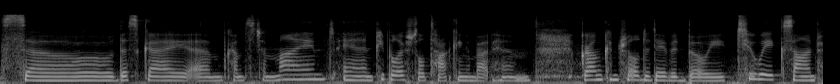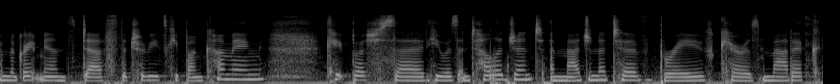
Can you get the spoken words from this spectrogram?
So this guy um, comes to mind, and people are still talking about him. Ground control to David Bowie. Two weeks on from the great man's death, the tributes keep on coming. Kate Bush said he was intelligent, imaginative, brave, charismatic,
